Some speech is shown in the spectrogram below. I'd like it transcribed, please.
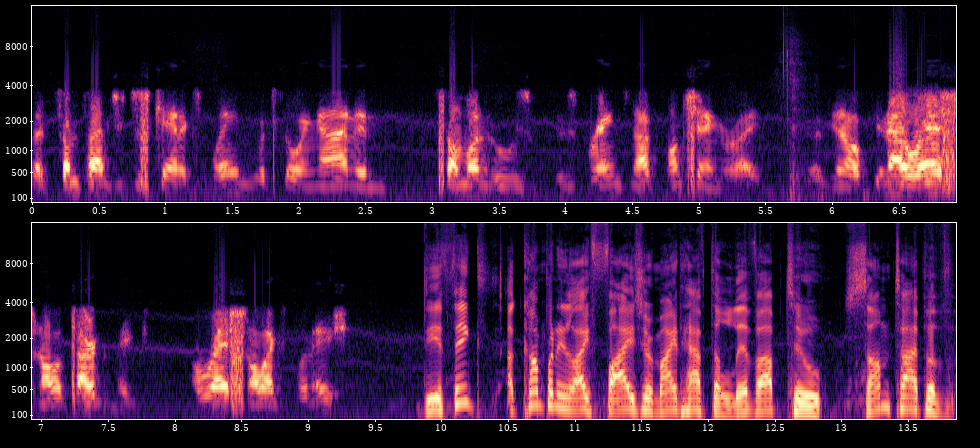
that. Sometimes you just can't explain what's going on in someone whose whose brain's not functioning right. You know, if you're not rational, it's hard to make a rational explanation. Do you think a company like Pfizer might have to live up to some type of,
